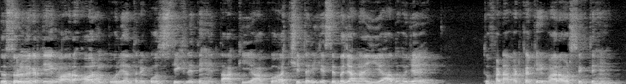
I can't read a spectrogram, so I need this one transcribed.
तो सोलो में करके एक बार और हम पूरे अंतर को सीख लेते हैं ताकि आपको अच्छी तरीके से बजाना याद हो जाए। तो फटाफट करके एक बार और सीखते हैं।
